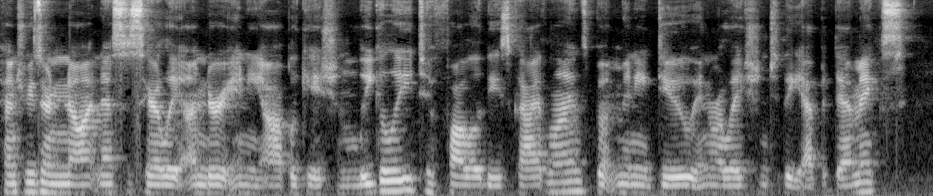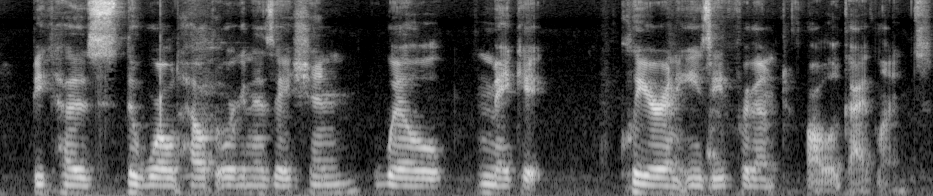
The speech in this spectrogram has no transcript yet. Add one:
Countries are not necessarily under any obligation legally to follow these guidelines, but many do in relation to the epidemics because the World Health Organization will make it clear and easy for them to follow guidelines.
